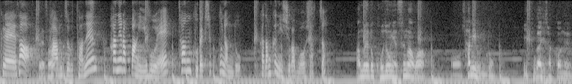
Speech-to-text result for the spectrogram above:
그래서, 그래서? 다음 주부터는 한일합방 이후에 1919년도 가장 큰 이슈가 무엇이었죠? 아무래도 고종의 승하와 어, 3.1 운동 이 두 가지 사건을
